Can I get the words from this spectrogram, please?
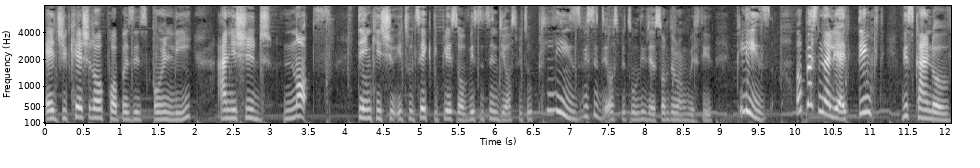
educational purposes only and you should not think it should it will take the place of visiting the hospital. Please visit the hospital if there's something wrong with you. Please. Well personally I think this kind of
